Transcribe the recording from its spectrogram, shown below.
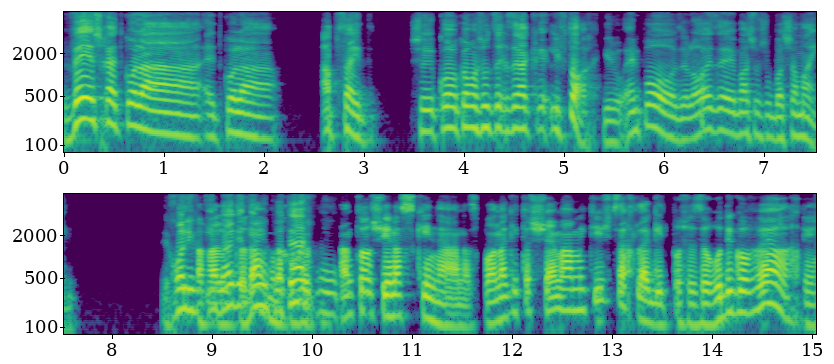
ויש לך את כל ה... את כל ה upside, שכל כל מה שהוא צריך זה רק לפתוח, כאילו, אין פה, זה לא איזה משהו שהוא בשמיים. יכול, אבל אתה יודע, אם הוא פותח, הוא... ב punt עונשין עסקינן, אז בוא נגיד את השם האמיתי שצריך להגיד פה, שזה רודי גובר, אחי.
